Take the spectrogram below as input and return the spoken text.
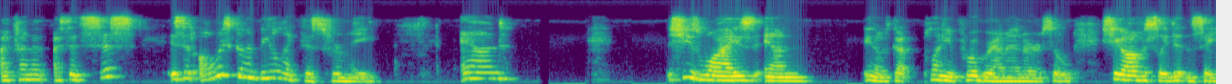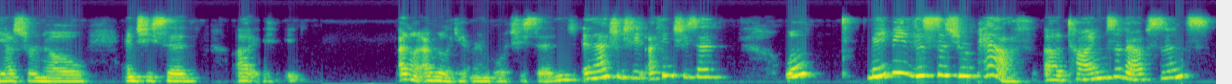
I kind of, I said, sis, is it always going to be like this for me? And she's wise and, you know, got plenty of program in her. So she obviously didn't say yes or no. And she said, uh, I don't, I really can't remember what she said. And, and actually, she, I think she said, well, maybe this is your path uh, times of absence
